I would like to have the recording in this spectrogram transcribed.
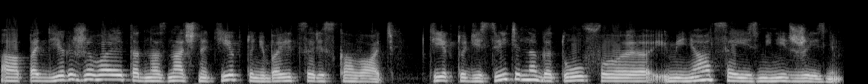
э, поддерживает однозначно тех, кто не боится рисковать те, кто действительно готов э, меняться и изменить жизнь.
